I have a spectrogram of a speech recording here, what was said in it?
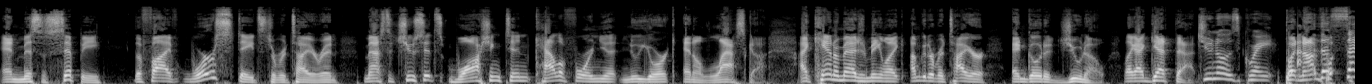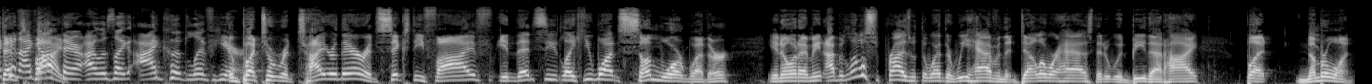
and Mississippi. The five worst states to retire in Massachusetts, Washington, California, New York, and Alaska. I can't imagine being like, I'm going to retire and go to Juneau. Like, I get that. Juneau's great, But not- the but second I got fine. there, I was like, I could live here. But to retire there at 65, that's like you want some warm weather. You know what I mean? I'm a little surprised with the weather we have and that Delaware has that it would be that high. But number one,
